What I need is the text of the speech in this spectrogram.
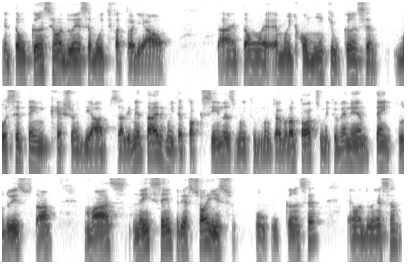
Então, o câncer é uma doença multifatorial, tá? Então, é, é muito comum que o câncer você tem questões de hábitos alimentares, muitas toxinas, muito, muito agrotóxico, muito veneno, tem tudo isso, tá? Mas nem sempre é só isso. O, o câncer é uma doença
